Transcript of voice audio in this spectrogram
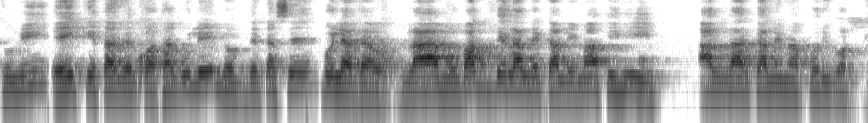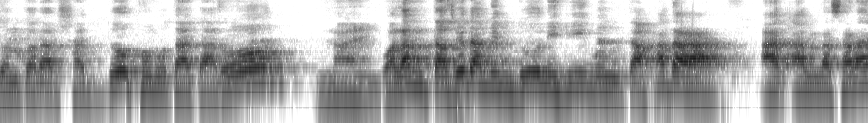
তুমি এই কিতাবের কথাগুলি লোকদের কাছে বলে দাও। লা মুবাদ্দেলালে কালিমাতিহি। আল্লাহর কালিমা পরিবর্তন করার সাধ্য ক্ষমতা কারও নাই। ওয়ালান তাজেদা মিন দুনিহি মুলতাহাদা আর আল্লাহ ছাড়া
